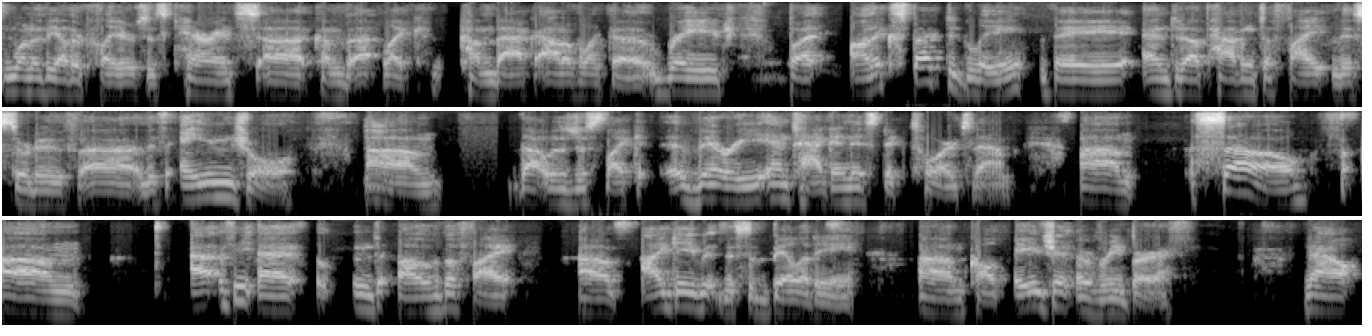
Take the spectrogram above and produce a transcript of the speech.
one of the other players' his parents uh, come back like come back out of like a rage, but unexpectedly they ended up having to fight this sort of uh, this angel. Um, that was just like very antagonistic towards them. Um, so, um, at the end of the fight, uh, I gave it this ability um, called Agent of Rebirth. Now,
